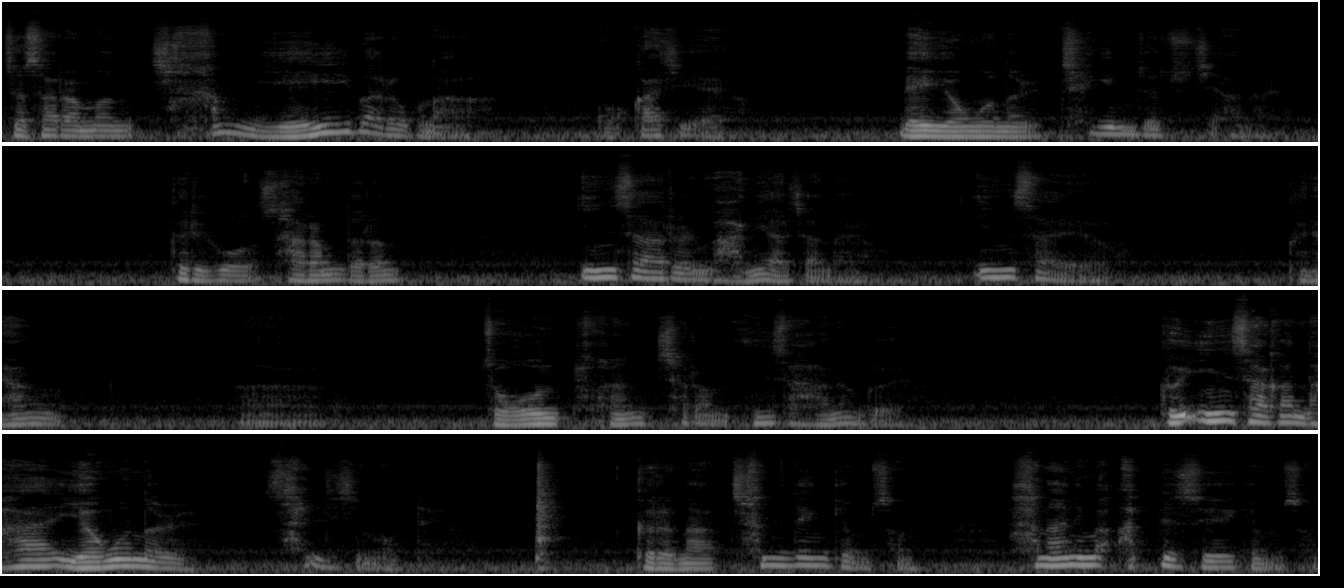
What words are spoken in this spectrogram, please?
저 사람은 참 예의 바르구나. 고까지예요. 내 영혼을 책임져 주지 않아요. 그리고 사람들은 인사를 많이 하잖아요. 인사예요. 그냥 어, 좋은 표현처럼 인사하는 거예요. 그 인사가 나의 영혼을 살리지 못해요. 그러나 참된 겸손, 하나님 앞에서의 겸손,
